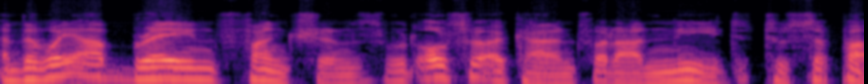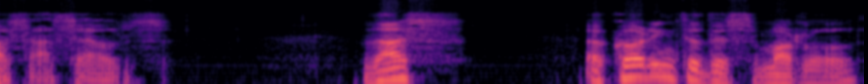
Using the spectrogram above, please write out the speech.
And the way our brain functions would also account for our need to surpass ourselves. Thus, According to this model,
